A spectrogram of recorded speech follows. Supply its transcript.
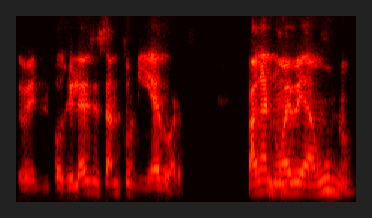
en posibilidades es Anthony Edwards. Paga 9 a 1.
